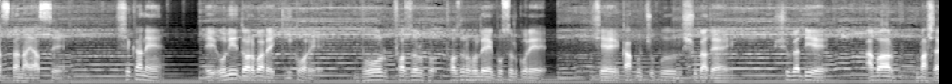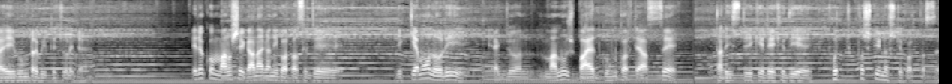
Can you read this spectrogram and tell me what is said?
আস্তানায় আছে। সেখানে এই অলি দরবারে কি করে? ভোর ফজর ফজর হলে গোসল করে সে কাপড় চুপুর সুগা দেয় সুগা দিয়ে আবার বাসায় এই রুমটার ভিতরে চলে যায়। এরকম মানুষের গানাগানি কথা আছে যে কেমন অলি একজন মানুষ বায়াত গ্রহণ করতে আসছে, তার স্ত্রীকে রেখে দিয়ে ফষ্টি নষ্টি করতেছে।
